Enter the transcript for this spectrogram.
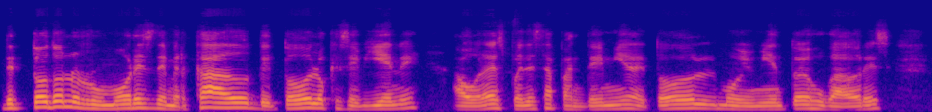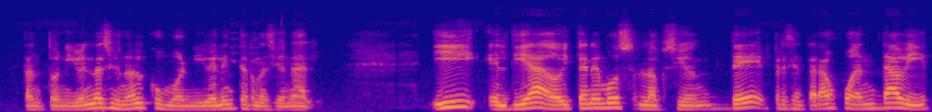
de todos los rumores de mercado, de todo lo que se viene ahora después de esta pandemia, de todo el movimiento de jugadores, tanto a nivel nacional como a nivel internacional. Y el día de hoy tenemos la opción de presentar a Juan David,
